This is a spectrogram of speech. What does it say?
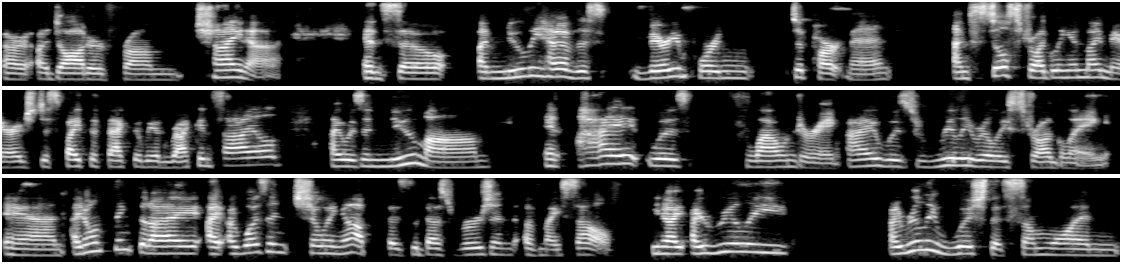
our, a daughter from China. And so I'm newly head of this very important department. I'm still struggling in my marriage, despite the fact that we had reconciled. I was a new mom and I was floundering. I was really, really struggling. And I don't think that I, I, I wasn't showing up as the best version of myself. You know, I, I really, I really wish that someone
